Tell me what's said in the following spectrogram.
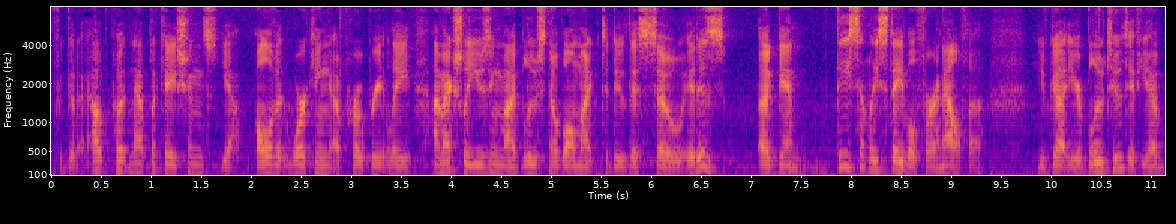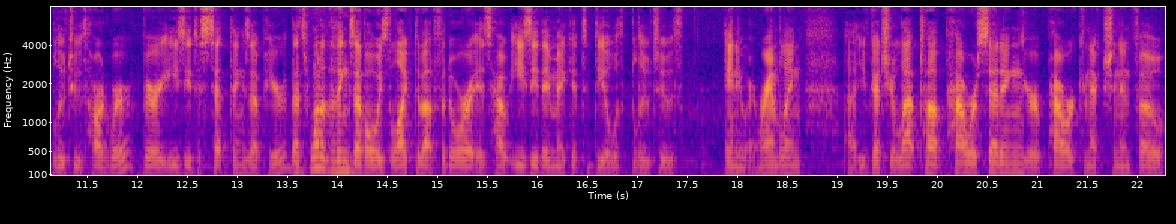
If we go to output and applications, yeah, all of it working appropriately. I'm actually using my Blue Snowball mic to do this, so it is, again, decently stable for an alpha. You've got your Bluetooth if you have Bluetooth hardware. Very easy to set things up here. That's one of the things I've always liked about Fedora is how easy they make it to deal with Bluetooth. Anyway, rambling. Uh, you've got your laptop power setting, your power connection info,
